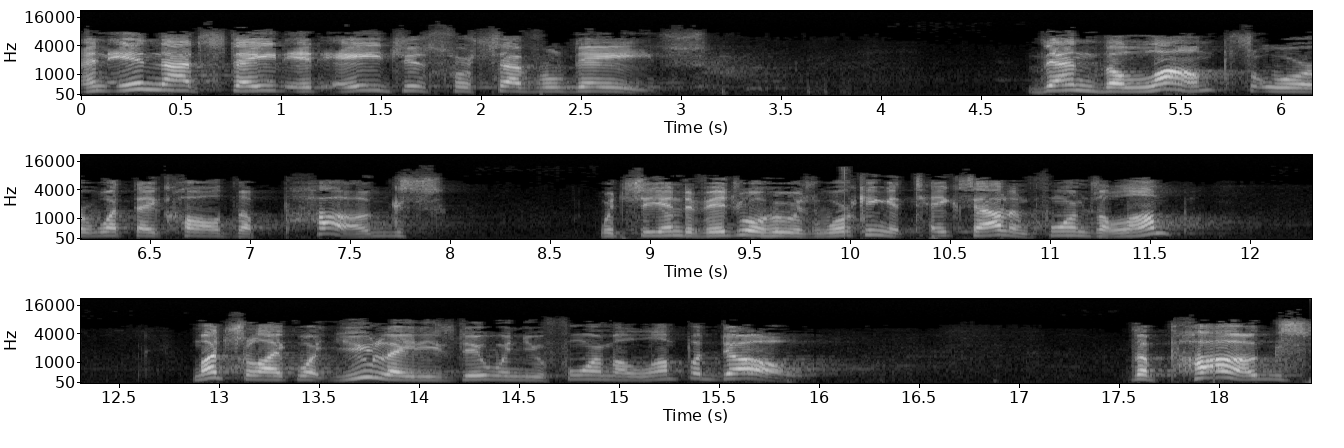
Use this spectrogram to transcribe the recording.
And in that state, it ages for several days. Then the lumps, or what they call the pugs, which the individual who is working it takes out and forms a lump, much like what you ladies do when you form a lump of dough. The pugs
